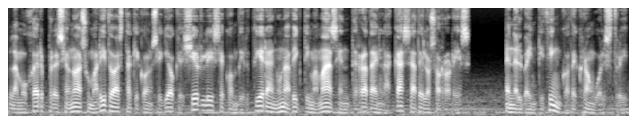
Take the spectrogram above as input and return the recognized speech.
La mujer presionó a su marido hasta que consiguió que Shirley se convirtiera en una víctima más enterrada en la Casa de los Horrores, en el 25 de Cromwell Street.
